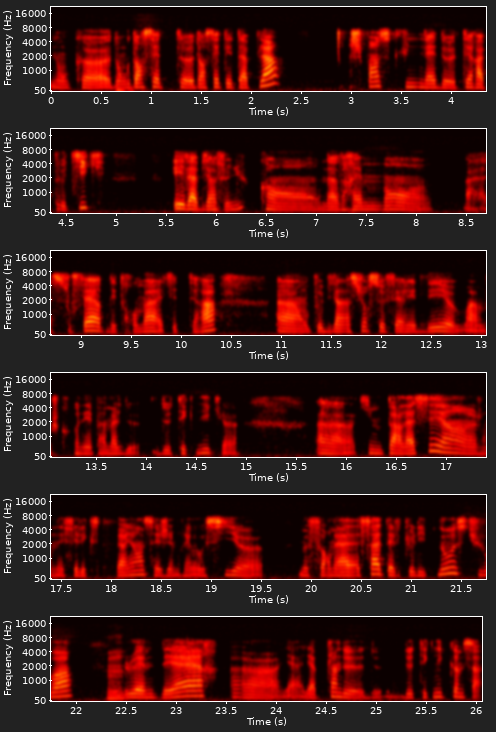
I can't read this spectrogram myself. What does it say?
Donc, euh, donc dans cette, dans cette étape-là, je pense qu'une aide thérapeutique est la bienvenue quand on a vraiment bah, souffert des traumas, etc. on peut bien sûr se faire aider. Moi, je connais pas mal de, techniques euh, qui me parle assez. Hein. J'en ai fait l'expérience et j'aimerais aussi euh, me former à ça, tel que l'hypnose, tu vois, mmh. le MDR. Euh, il y, a plein de, techniques comme ça.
